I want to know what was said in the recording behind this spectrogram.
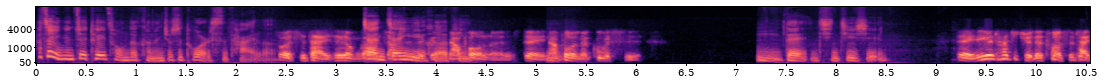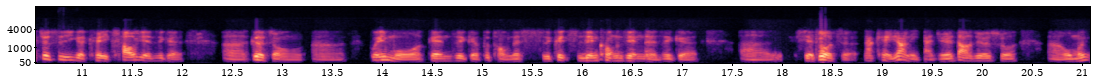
他这里面最推崇的可能就是托尔斯泰了。托尔斯泰也是我们刚刚讲的这个拿破仑，对、嗯、拿破仑的故事。嗯，对，请继续。对，因为他就觉得托尔斯泰就是一个可以超越这个呃各种呃规模跟这个不同的时时间空间的这个。呃，写作者，那可以让你感觉到，就是说，啊、呃，我们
